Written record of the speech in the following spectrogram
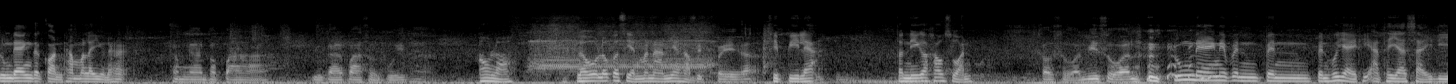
ลุงแดงแต่ก่อนทำอะไรอยู่นะฮะ ทำงานประปา อยู่การประปาส่วนปุ๋ยภาคเอ้าเหรอ แล้วแล้วเกษียณมานานยังครับสิบปีแล้ว สิบปีแล้ว ตอนนี้ก็เข้าสวน เข้าสวนมีสวน ลุงแดงเนี่ยเป็นเป็นเป็นผู้ใหญ่ที่อัธยาศัยดี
